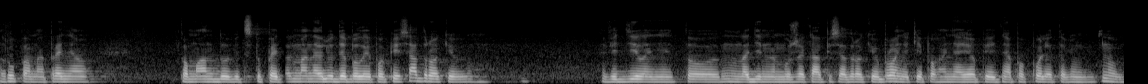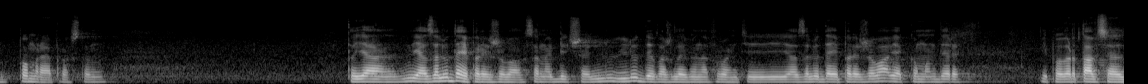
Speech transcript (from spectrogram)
групами прийняв команду відступити. У мене люди були по 50 років відділені, то ну, надільне мужика 50 років бронь, який поганяє його півдня по полю, то він ну, помре просто. ну. То я, я за людей переживав. Саме більше люди важливі на фронті. І я за людей переживав як командир і повертався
